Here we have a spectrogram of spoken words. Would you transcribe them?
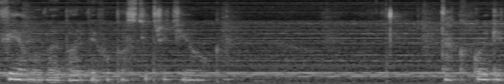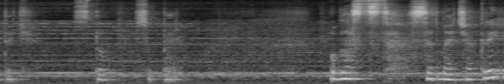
fialové barvy v oblasti třetího oka. Tak, kolik je teď? 100, super. Oblast sedmé čakry,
